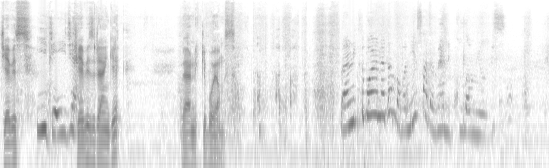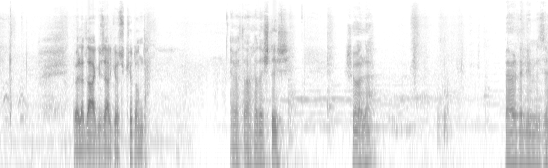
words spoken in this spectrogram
Ceviz, İyice iyice. ceviz rengi vernikli boyamız. Vernikli boya neden baba? Niye sadece vernik kullanmıyoruz biz? Böyle daha güzel gözüküyor da ondan. Evet arkadaşlar. Şöyle perdeliğimizi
